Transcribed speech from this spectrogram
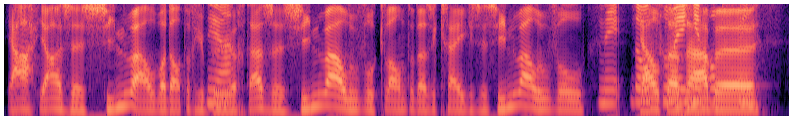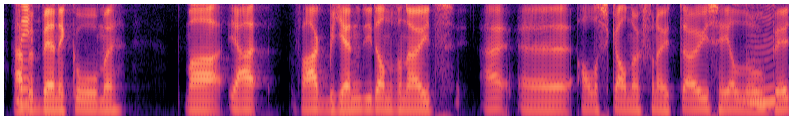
Ja, ja, ze zien wel wat dat er gebeurt. Hè. Ze zien wel hoeveel klanten dat ze krijgen. Ze zien wel hoeveel nee, geld dat ze hebben, hebben binnenkomen. Maar ja, vaak beginnen die dan vanuit... Uh, alles kan nog vanuit thuis, heel low mhm.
